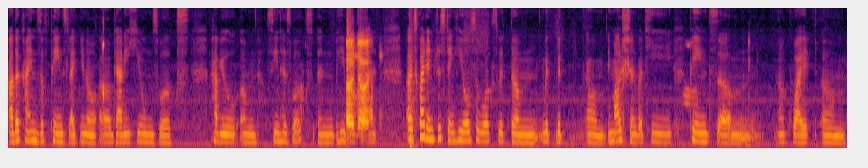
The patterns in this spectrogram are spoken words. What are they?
other kinds of paints, like you know uh, Gary Hume's works? Have you um, seen his works? And he Uh, no, with- uh, it's quite interesting. He also works with um, with with um, emulsion, but he paints um, uh, quite um,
